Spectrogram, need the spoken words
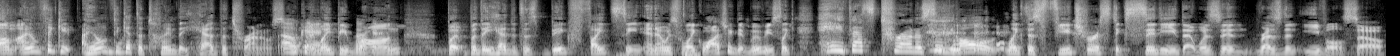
Um, I don't think it, I don't think at the time they had the Toronto scene. Okay. I might be Okay. wrong, but but they had this big fight scene, and I was like watching the movie. It's like, hey, that's Toronto City Hall, like this futuristic city that was in Resident Evil. So,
